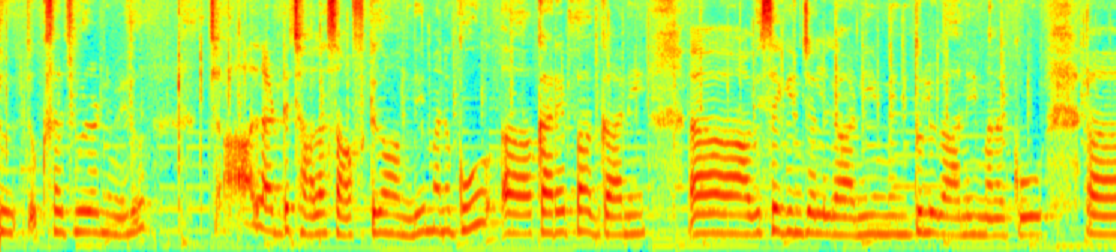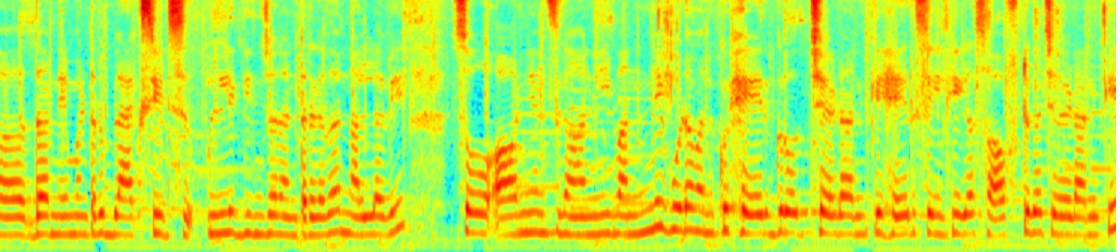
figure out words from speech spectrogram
చూ ఒకసారి చూడండి మీరు. చాలా అంటే చాలా సాఫ్ట్గా ఉంది. మనకు కరేపాకు కానీ అవిసె గింజలు కానీ మెంతులు కానీ మనకు దాన్ని ఏమంటారు బ్లాక్ సీడ్స్ ఉల్లి గింజలు అంటారు కదా నల్లవి. సో ఆనియన్స్ కానీ ఇవన్నీ కూడా మనకు హెయిర్ గ్రోత్ చేయడానికి హెయిర్ సిల్కీగా సాఫ్ట్గా చేయడానికి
